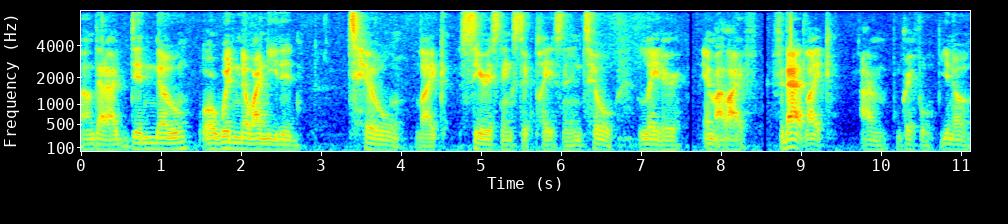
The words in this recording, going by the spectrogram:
um, that I didn't know or wouldn't know I needed till like serious things took place and until later in my life. For that, like I'm grateful, you know,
